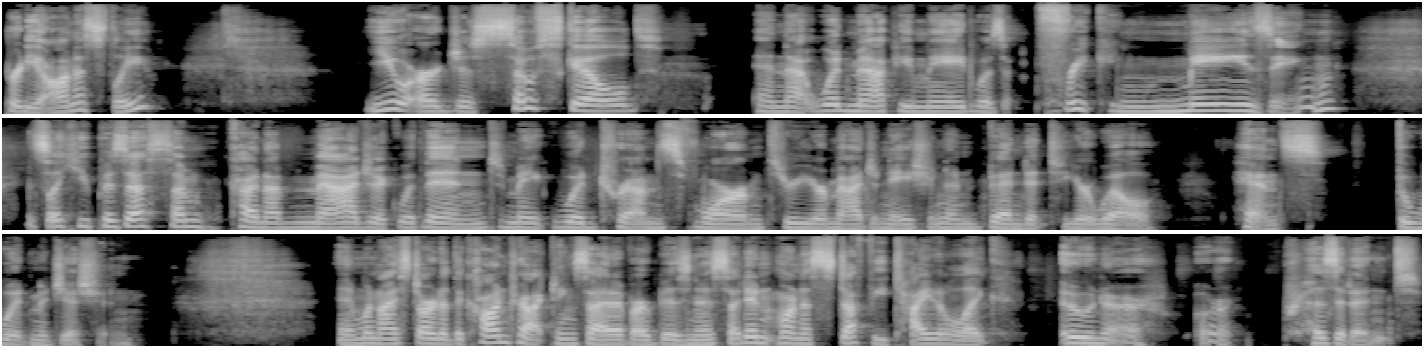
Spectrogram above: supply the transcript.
pretty honestly. You are just so skilled, and that wood map you made was freaking amazing. It's like you possess some kind of magic within to make wood transform through your imagination and bend it to your will hence the wood magician. And when I started the contracting side of our business, I didn't want a stuffy title like owner or president.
